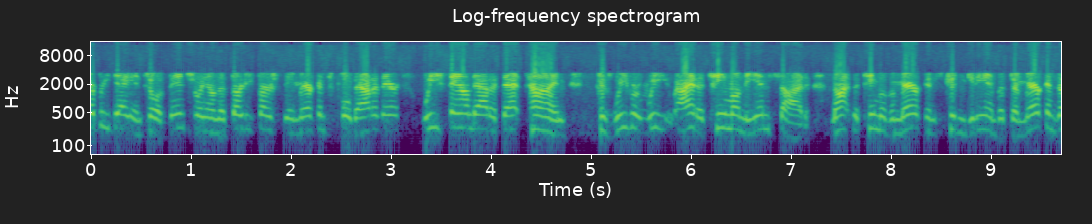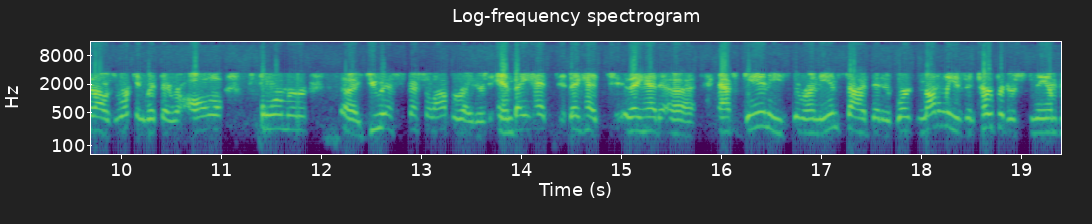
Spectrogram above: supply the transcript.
every day until eventually on the 31st, the Americans pulled out of there. We found out at that time because we were we I had a team on the inside, not the team of Americans couldn't get in, but the Americans that I was working with, they were all former uh, U.S. special operators, and they had they had they had uh, Afghanis that were on the inside that had worked not only as interpreters to them,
